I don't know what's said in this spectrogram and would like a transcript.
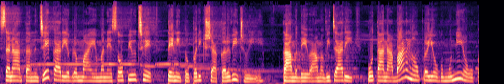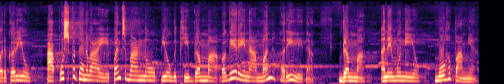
સનાતન જે કાર્ય બ્રહ્માએ મને સોંપ્યું છે, તેની તો પરીક્ષા કરવી જોઈએ. કામદેવ આમ વિચારી પોતાના બાણનો પ્રયોગ મુનિઓ ઉપર કર્યો. આ પુષ્પધનવાએ પંચબાણનો ઉપયોગથી બ્રહ્મા વગેરેના મન હરી લીધા. બ્રહ્મા અને મુનિઓ મોહ પામ્યા,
